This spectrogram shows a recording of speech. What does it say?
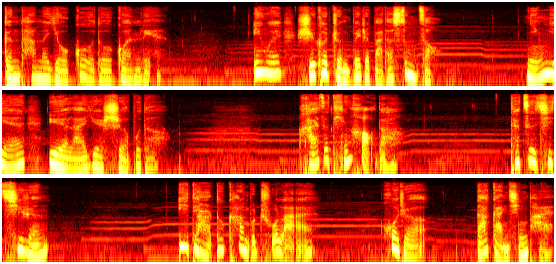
跟他们有过多关联。因为时刻准备着把他送走，宁言越来越舍不得。孩子挺好的，他自欺欺人，一点儿都看不出来，或者打感情牌。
